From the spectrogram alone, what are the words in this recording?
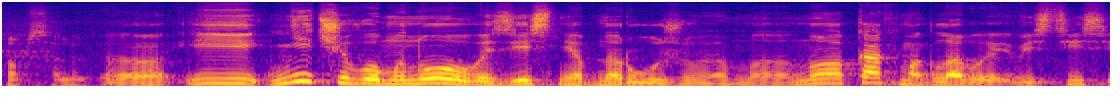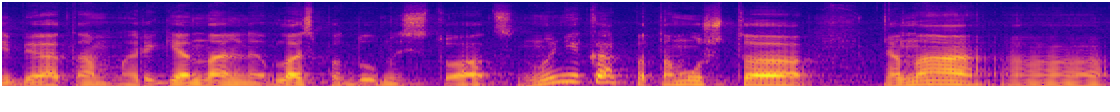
абсолютно. Э, и ничего мы нового здесь не обнаруживаем. Ну а как могла бы вести себя там региональная власть в подобной ситуации? Ну никак, потому что она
